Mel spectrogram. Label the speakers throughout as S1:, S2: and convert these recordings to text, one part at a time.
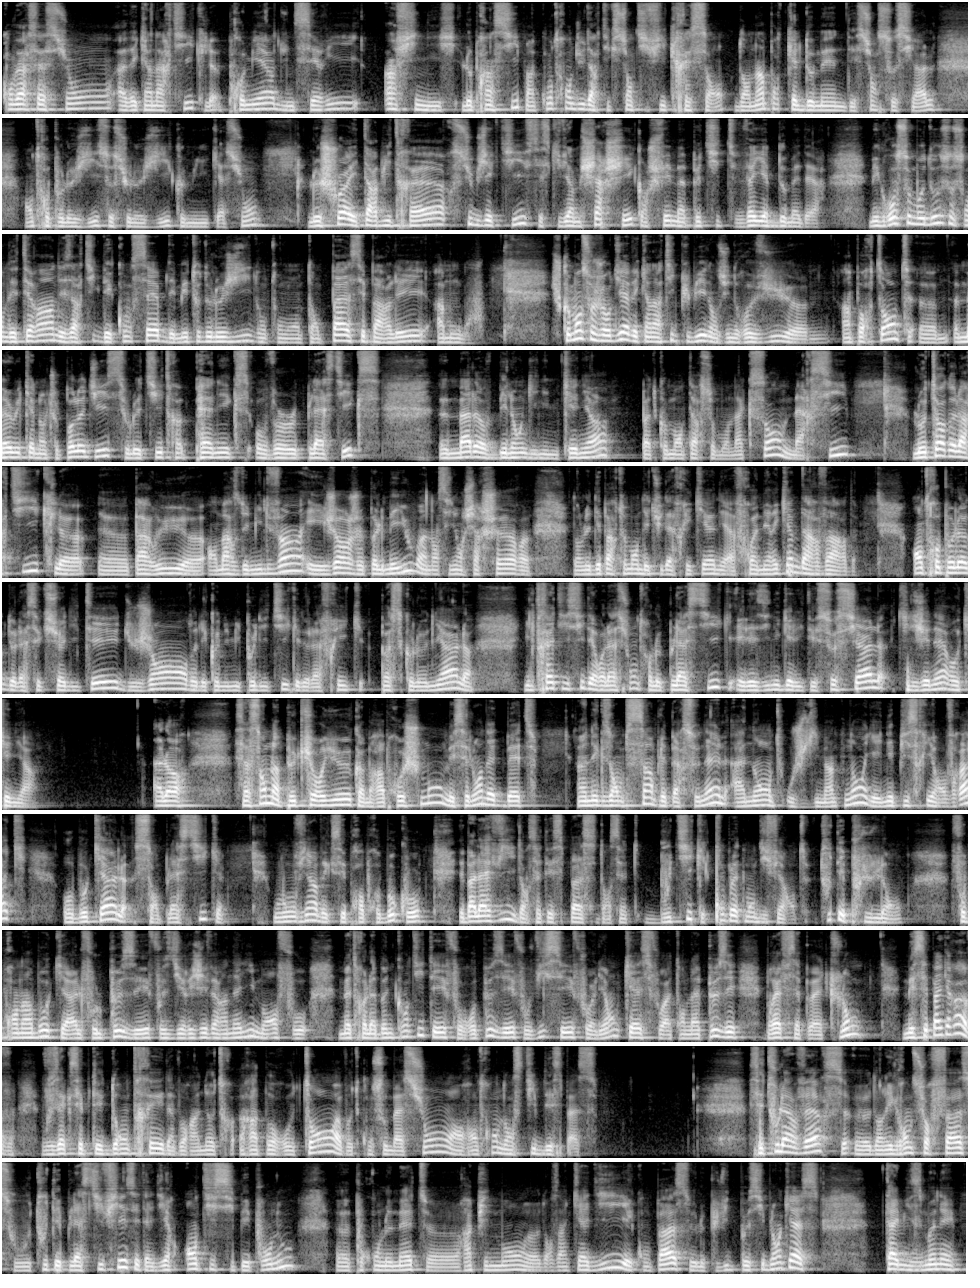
S1: Conversation avec un article, première d'une série infinie. Le principe, un compte-rendu d'articles scientifiques récents dans n'importe quel domaine des sciences sociales, anthropologie, sociologie, communication. Le choix est arbitraire, subjectif, c'est ce qui vient me chercher quand je fais ma petite veille hebdomadaire. Mais grosso modo, ce sont des terrains, des articles, des concepts, des méthodologies dont on n'entend pas assez parler à mon goût. Je commence aujourd'hui avec un article publié dans une revue euh, importante, euh, American Anthropologist, sous le titre Panics Over Plastics, A Matter of Belonging in Kenya. Pas de commentaire sur mon accent, merci. L'auteur de l'article, euh, paru en mars 2020, est Georges Paul Mayou, un enseignant-chercheur dans le département d'études africaines et afro-américaines d'Harvard. Anthropologue de la sexualité, du genre, de l'économie politique et de l'Afrique postcoloniale, il traite ici des relations entre le plastique et les inégalités sociales qu'il génère au Kenya. Alors, ça semble un peu curieux comme rapprochement, mais c'est loin d'être bête. Un exemple simple et personnel, à Nantes où je vis maintenant, il y a une épicerie en vrac, au bocal, sans plastique, où on vient avec ses propres bocaux. Et bien la vie dans cet espace, dans cette boutique est complètement différente. Tout est plus lent, faut prendre un bocal, faut le peser, faut se diriger vers un aliment, faut mettre la bonne quantité, faut repeser, faut visser, faut aller en caisse, faut attendre la pesée. Bref, ça peut être long, mais c'est pas grave. Vous acceptez d'entrer, d'avoir un autre rapport au temps, à votre consommation, en rentrant dans ce type d'espace. C'est tout l'inverse euh, dans les grandes surfaces où tout est plastifié, c'est-à-dire anticipé pour nous, euh, pour qu'on le mette euh, rapidement dans un caddie et qu'on passe le plus vite possible en caisse. Time is money.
